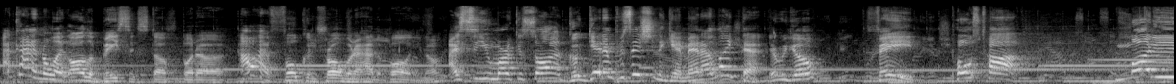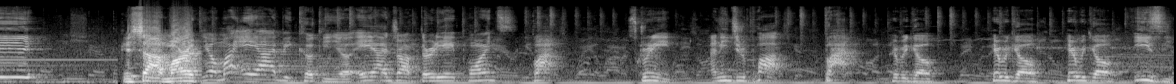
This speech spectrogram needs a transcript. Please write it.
I kind of know, like, all the basic stuff, but uh, I'll have full control when I have the ball, you know? I see you, Marcus Saw. Go get in position again, man. I like that. There we go. Fade. Post hop. Money! Good shot, Mark. Yo, my AI be cooking, yo. AI dropped 38 points. Bop. Screen. I need you to pop. Bop. Here we go. Here we go. Here we go. Easy.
